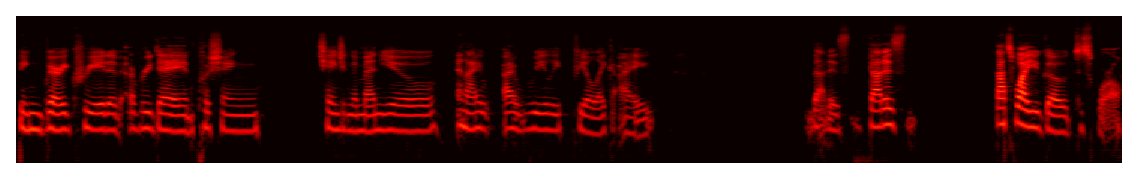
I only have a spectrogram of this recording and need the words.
being very creative every day and pushing, changing the menu, and I I really feel like I. That is that is, that's why you go to Sqirl.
